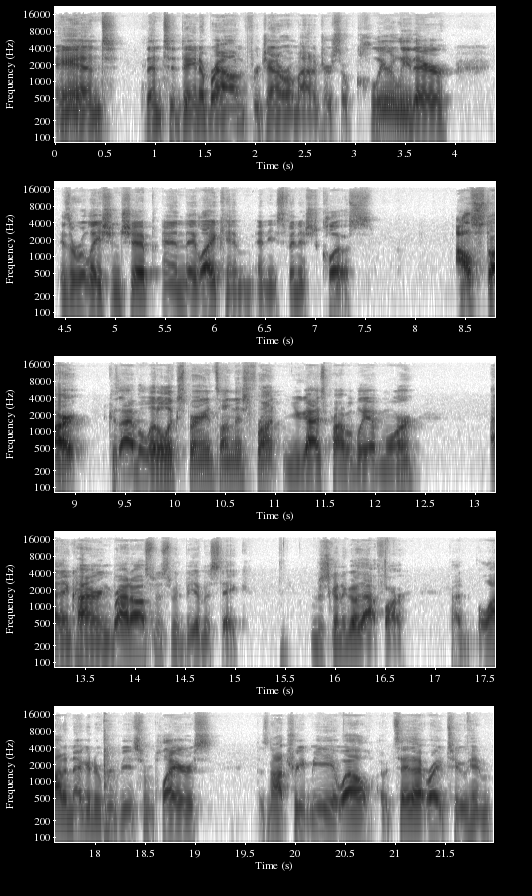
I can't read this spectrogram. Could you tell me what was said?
and then to Dana Brown for general manager. So clearly there is a relationship and they like him, and he's finished close. I'll start because I have a little experience on this front, and you guys probably have more. I think hiring Brad Ausmus would be a mistake. I'm just going to go that far. Had a lot of negative reviews from players. Does not treat media well. I would say that right to him.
